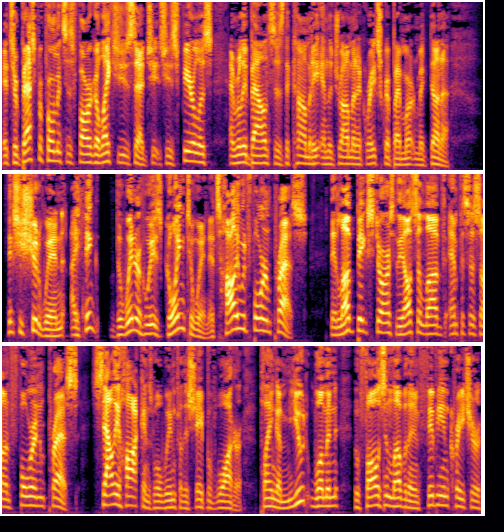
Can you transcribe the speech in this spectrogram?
It's her best performance as Fargo. Like you said, she, she's fearless and really balances the comedy and the drama in a great script by Martin McDonagh. I think she should win. I think the winner who is going to win, it's Hollywood Foreign Press. They love big stars, but they also love emphasis on foreign press. Sally Hawkins will win for The Shape of Water, playing a mute woman who falls in love with an amphibian creature.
